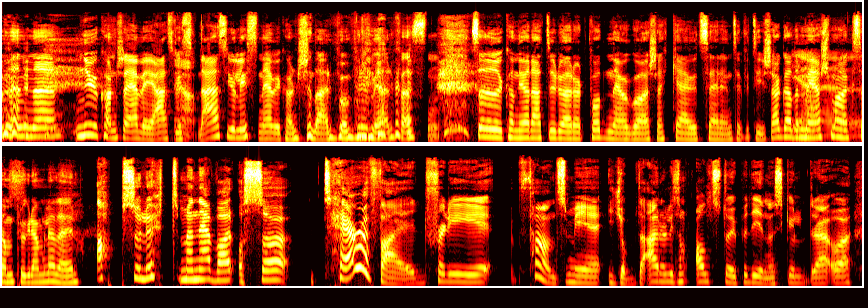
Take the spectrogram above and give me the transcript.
men uh, nå kanskje er vi jeg, ja. Nei, er vi kanskje der på premierefesten. så det du kan gjøre etter du har hørt på den, er å gå og sjekke ut serien til Fetisha. Ga det yes. mersmak som programleder? Absolutt, men jeg var også terrified, fordi faen så mye jobb det er, og liksom alt står jo på dine skuldre, og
